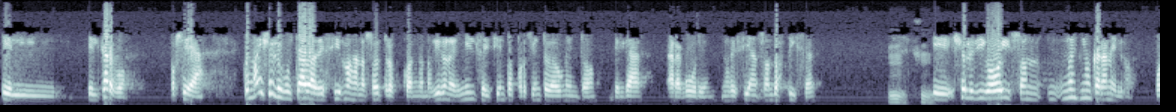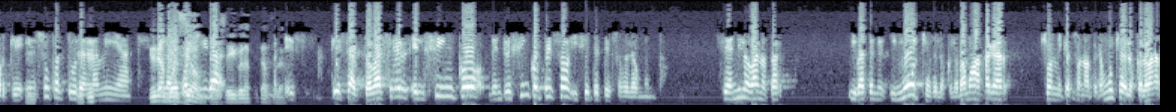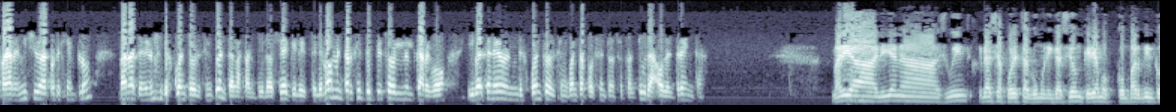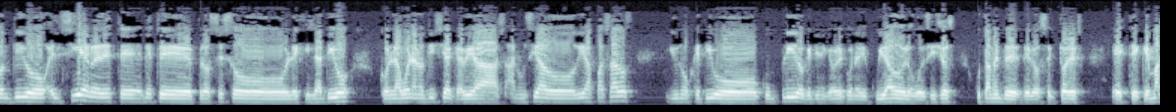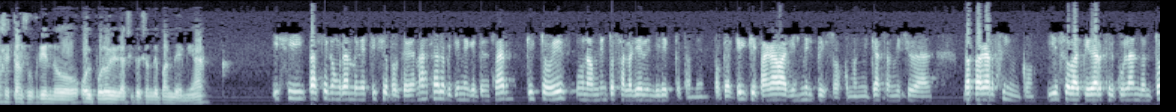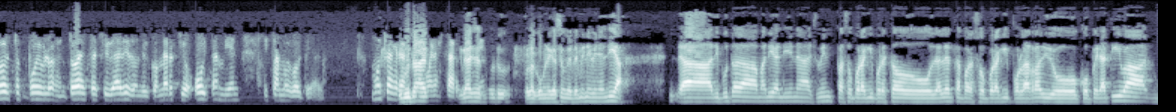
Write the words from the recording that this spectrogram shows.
el, el cargo. O sea, como a ellos les gustaba decirnos a nosotros cuando nos dieron el 1.600% de aumento del gas, Aragure, nos decían son dos pizzas, mm, eh, yo le digo hoy son no es ni un caramelo, porque en su factura, en la mía, y una porción, con la es, exacto, va a ser el 5, de entre 5 pesos y 7 pesos del aumento. O sea, ni lo va a notar. Y va a tener, y muchos de los que lo vamos a pagar yo en mi caso no, pero muchos de los que lo van a pagar en mi ciudad, por ejemplo, van a tener un descuento del 50 en la factura. O sea que se le va a aumentar 7 pesos en el cargo y va a tener un descuento del 50% en su factura o del 30%. María Liliana Schwind, gracias por esta comunicación. Queríamos compartir contigo el cierre de este, de este proceso legislativo con la buena noticia que habías anunciado días pasados y un objetivo cumplido que tiene que ver con el cuidado de los bolsillos justamente de, los sectores este, que más están sufriendo hoy por hoy la situación de pandemia. ¿eh? Y sí, va a ser un gran beneficio porque además, ¿sabe lo que tiene que pensar? Que esto es un aumento salarial indirecto también, porque aquel que pagaba 10 mil pesos, como en mi caso en mi ciudad, va a pagar 5 y eso va a quedar circulando en todos estos pueblos, en todas estas ciudades donde el comercio hoy también está muy golpeado. Muchas gracias, buenas tardes. Gracias por, por la comunicación, que termine bien el día. La diputada María Elena Schwinn pasó por aquí por estado de alerta, pasó por aquí por la radio cooperativa.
